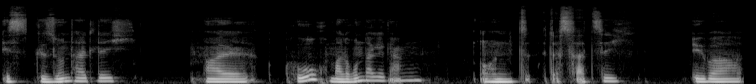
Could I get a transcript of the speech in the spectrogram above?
ist gesundheitlich mal hoch, mal runter gegangen und das hat sich über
